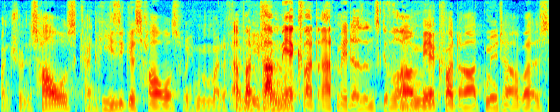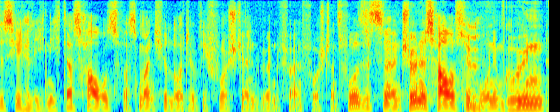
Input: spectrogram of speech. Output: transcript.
ein schönes Haus, kein riesiges Haus, wo ich mit meiner Familie. Aber ein paar mehr Quadratmeter sind es geworden. Ein paar mehr Quadratmeter, aber es ist sicherlich nicht das Haus, was manche Leute sich vorstellen würden für einen Vorstandsvorsitzenden. Ein schönes Haus, wir mhm. wohnen im Grünen.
